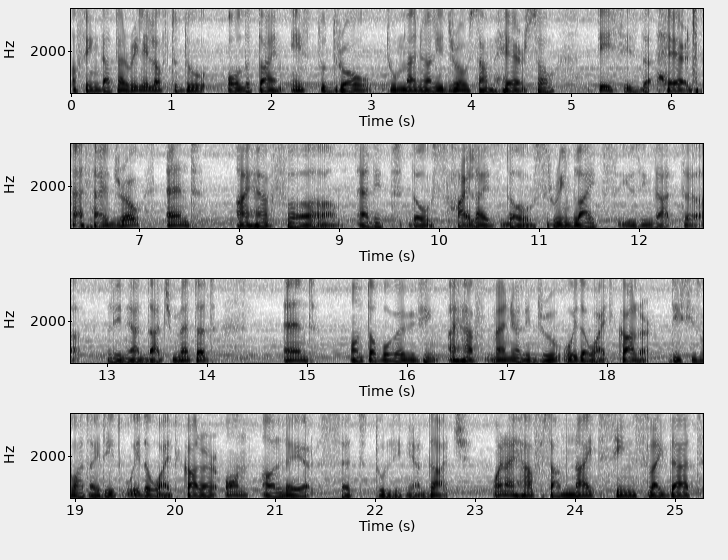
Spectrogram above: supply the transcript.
A thing that I really love to do all the time is to draw to manually draw some hair. So this is the hair that I draw. And I have uh, added those highlights those rim lights using that uh, linear dodge method. And on top of everything I have manually drew with a white color. This is what I did with a white color on a layer set to linear dodge. When I have some night scenes like that,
